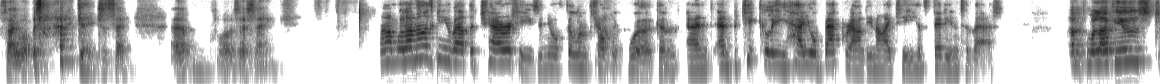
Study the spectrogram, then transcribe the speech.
sorry, what was I going to say? Um, what was I saying? Um, well, I'm asking you about the charities and your philanthropic work and, and, and particularly how your background in IT has fed into that. Um, well, I've used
